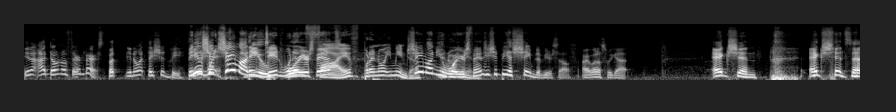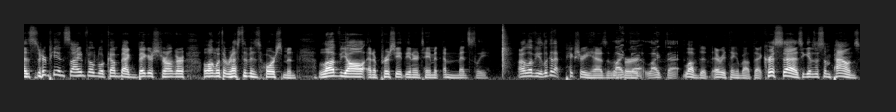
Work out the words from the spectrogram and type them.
You know, I don't know if they're embarrassed, but you know what? They should be. They you did should. win- shame on they you, did win Warriors in fans. five, but I know what you mean, Joe. Shame on you, Warriors mean. fans. You should be ashamed of yourself. All right, what else we got? Eggshin. Eggshin says Serbian Seinfeld will come back bigger, stronger, along with the rest of his horsemen. Love y'all and appreciate the entertainment immensely. I love you. Look at that picture he has of the Like bird. that, like that. Loved it. Everything about that. Chris says he gives us some pounds.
